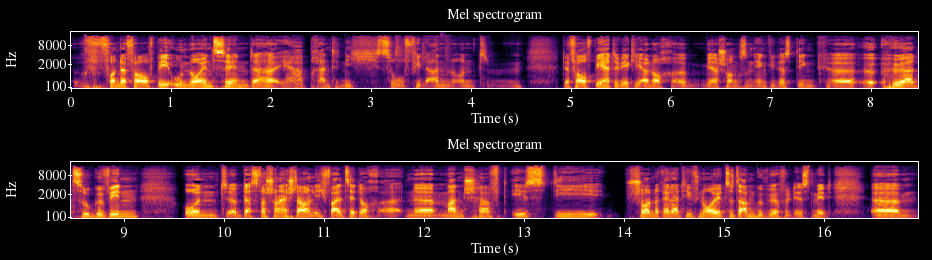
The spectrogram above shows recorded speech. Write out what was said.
von der VfB U19, da ja brannte nicht so viel an und ähm, der VfB hatte wirklich auch noch äh, ja Chancen irgendwie das Ding äh, höher zu gewinnen und äh, das war schon erstaunlich, weil es ja doch äh, eine Mannschaft ist, die schon relativ neu zusammengewürfelt ist mit ähm,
